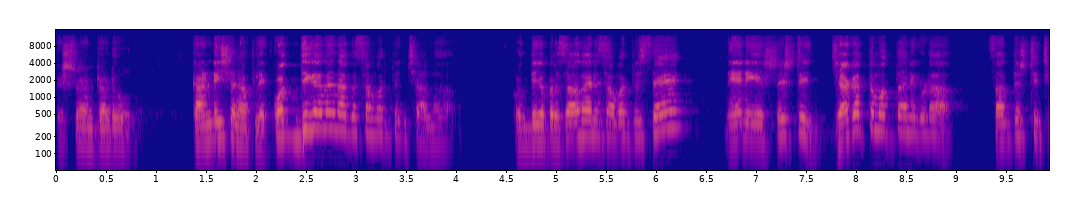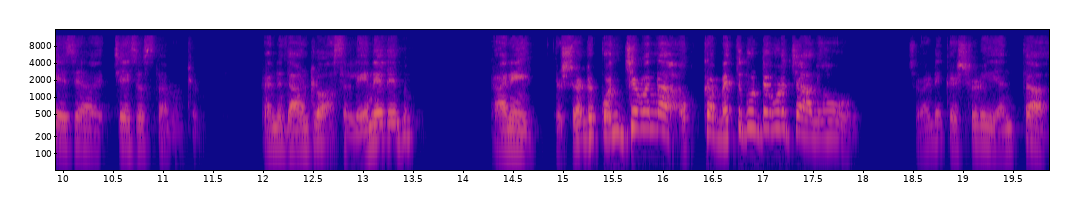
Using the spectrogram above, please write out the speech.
కృష్ణ అంటాడు కండిషన్ అప్లై కొద్దిగానే నాకు సమర్పించాలా? కొద్దిగా ప్రసాదాన్ని సమర్పిస్తే నేను ఈ సృష్టి జగత్తు మొత్తాన్ని కూడా సంతృష్టి చేసే చేసేస్తాను అంటాడు. కానీ దాంట్లో అసలు లేనే లేదు. కానీ కృష్ణుడు కొంచెమన్నా ఒక్క మెత్తుకుంటే కూడా చాలు. చూడండి కృష్ణుడు ఎంత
